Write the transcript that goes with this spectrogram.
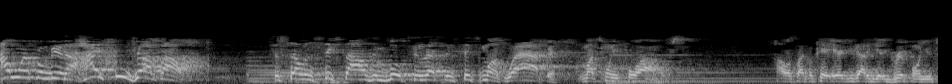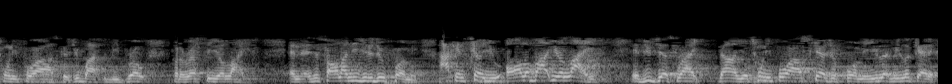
I went from being a high school dropout to selling 6,000 books in less than six months. What happened my 24 hours? I was like, okay, Eric, you got to get a grip on your 24 hours because you're about to be broke for the rest of your life. And that's all I need you to do for me. I can tell you all about your life if you just write down your 24 hour schedule for me and you let me look at it.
